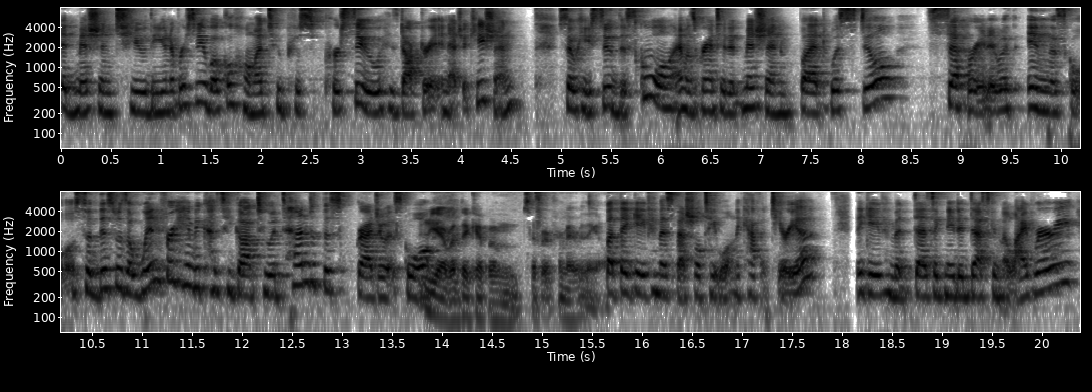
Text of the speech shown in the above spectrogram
admission to the University of Oklahoma to pers- pursue his doctorate in education. So he sued the school and was granted admission, but was still separated within the school. So this was a win for him because he got to attend this graduate school. Yeah, but they kept him separate from everything else. But they gave him a special table in the cafeteria. They gave him a designated desk in the library.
